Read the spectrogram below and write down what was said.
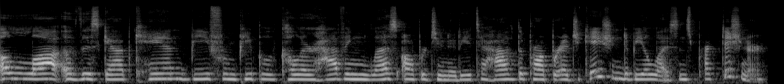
A lot of this gap can be from people of color having less opportunity to have the proper education to be a licensed practitioner.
